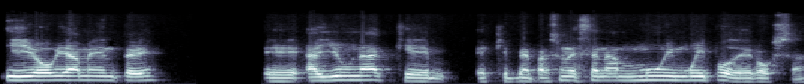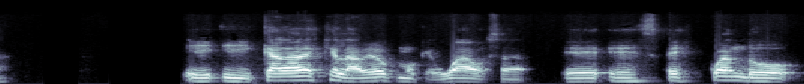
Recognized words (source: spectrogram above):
Y obviamente hay una que, que me parece una escena muy, muy poderosa. Y, y cada vez que la veo, como que, wow, o sea, es, es cuando,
